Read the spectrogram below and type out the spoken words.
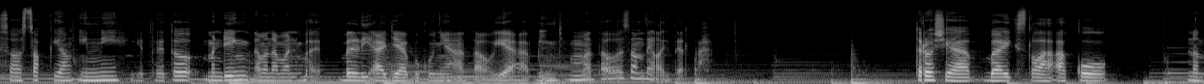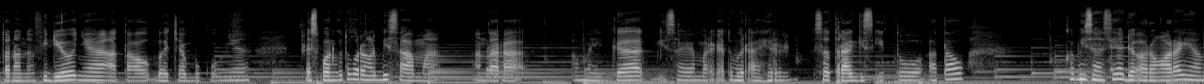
sosok yang ini gitu. Itu mending teman-teman beli aja bukunya atau ya pinjam atau something like that lah. Terus ya baik setelah aku nonton-nonton videonya atau baca bukunya responku tuh kurang lebih sama antara oh my god bisa ya mereka itu berakhir setragis itu? Atau kok bisa sih ada orang-orang yang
